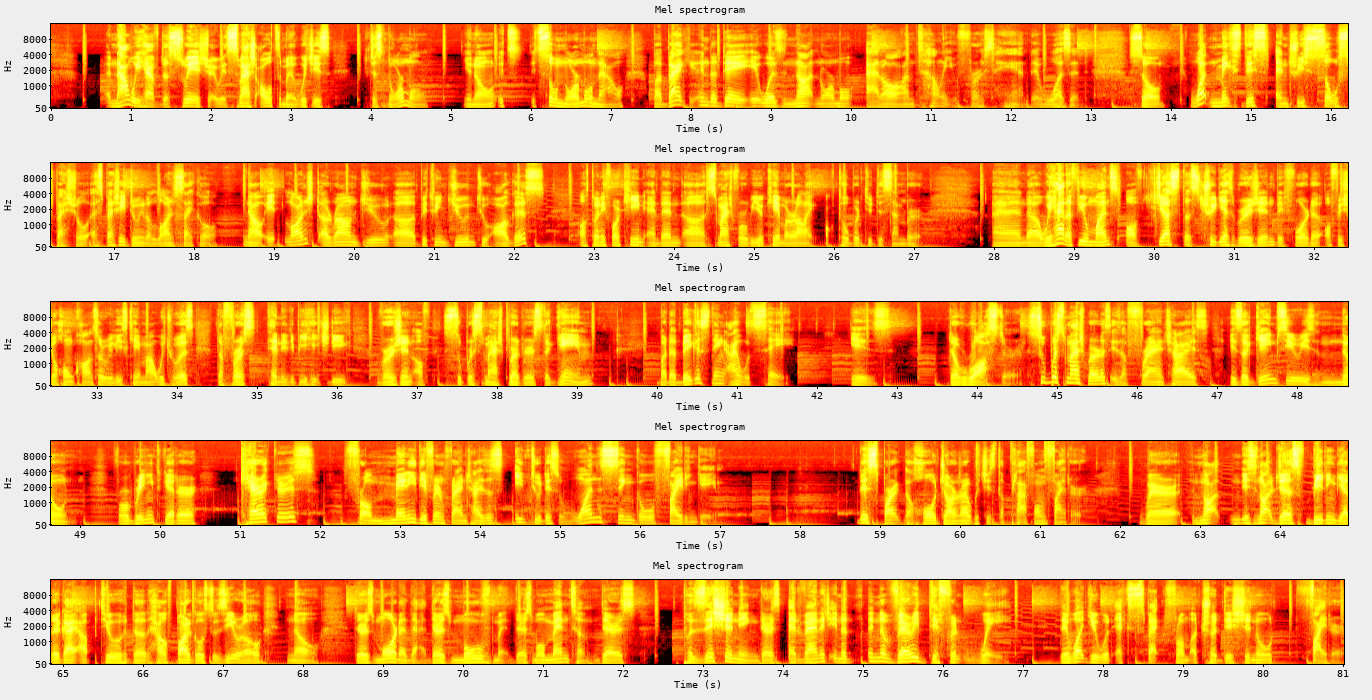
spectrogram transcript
And now we have the Switch with Smash Ultimate, which is just normal. You know, it's it's so normal now. But back in the day, it was not normal at all. I'm telling you firsthand, it wasn't. So, what makes this entry so special, especially during the launch cycle? Now, it launched around June, uh, between June to August of 2014, and then uh, Smash for Wii U came around like October to December and uh, we had a few months of just the 3DS version before the official home console release came out, which was the first 1080p HD version of Super Smash Bros. the game. But the biggest thing I would say is the roster. Super Smash Bros. is a franchise, is a game series known for bringing together characters from many different franchises into this one single fighting game. This sparked the whole genre, which is the platform fighter, where not it's not just beating the other guy up till the health bar goes to zero. No, there's more than that. There's movement, there's momentum, there's positioning, there's advantage in a in a very different way than what you would expect from a traditional fighter.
